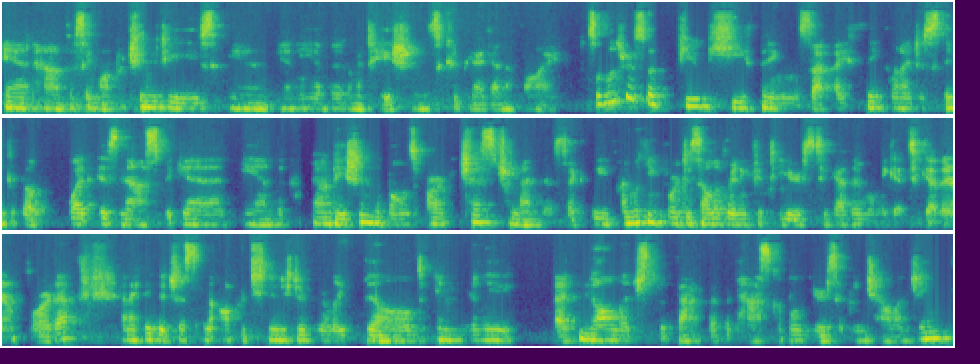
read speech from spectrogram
and have the same opportunities, and any of the limitations could be identified. So those are just a few key things that I think when I just think about what is NASPGHAN and the foundation, the bones are just tremendous. Like we, I'm looking forward to celebrating 50 years together when we get together in Florida. And I think it's just an opportunity to really build and really acknowledge the fact that the past couple of years have been challenging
